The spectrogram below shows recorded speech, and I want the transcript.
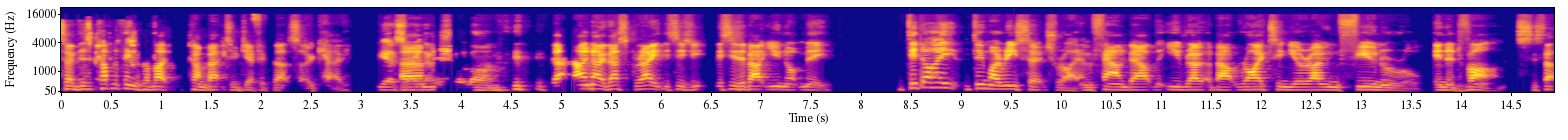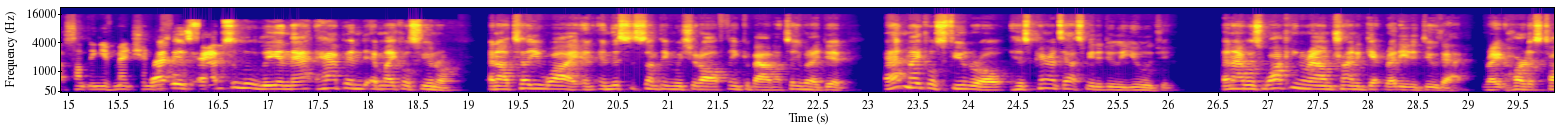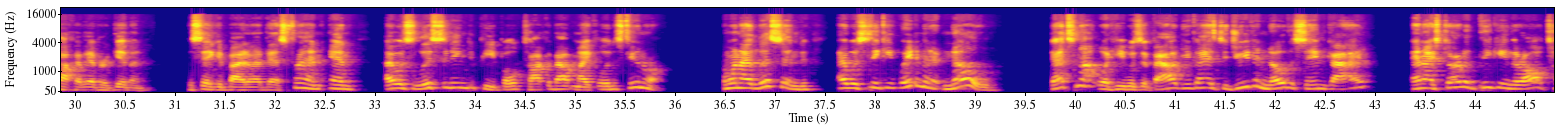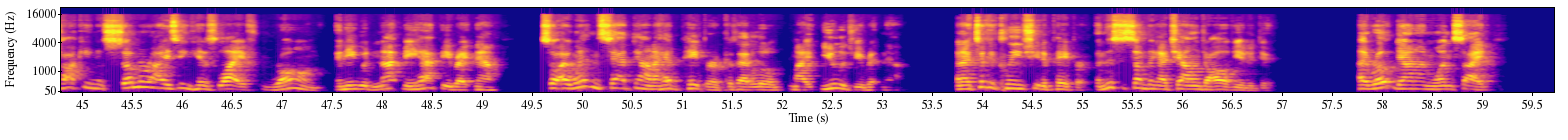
So there's a couple of things I'd like to come back to, Jeff, if that's okay. Yes, yeah, um, that was so long. that, I know that's great. This is this is about you, not me. Did I do my research right and found out that you wrote about writing your own funeral in advance? Is that something you've mentioned? That is absolutely, and that happened at Michael's funeral. And I'll tell you why. And, and this is something we should all think about. And I'll tell you what I did. At Michael's funeral, his parents asked me to do the eulogy. And I was walking around trying to get ready to do that, right? Hardest talk I've ever given to say goodbye to my best friend. And I was listening to people talk about Michael at his funeral. And when I listened, I was thinking, wait a minute, no, that's not what he was about. You guys, did you even know the same guy? And I started thinking they're all talking, and summarizing his life wrong, and he would not be happy right now. So I went and sat down. I had paper because I had a little my eulogy written out. And I took a clean sheet of paper. And this is something I challenge all of you to do. I wrote down on one side,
